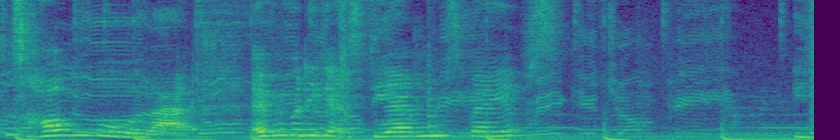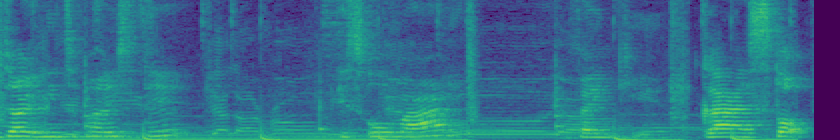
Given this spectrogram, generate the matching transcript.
just humble, like everybody gets DMs, babes. You don't need to post it. It's alright. Thank you. Guys, stop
